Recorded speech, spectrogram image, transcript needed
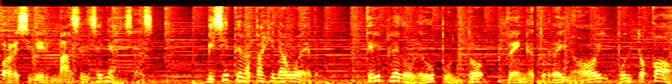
o recibir más enseñanzas, visite la página web www.vengaturreinohoy.com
